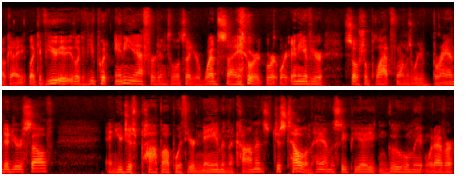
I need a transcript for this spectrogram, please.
Okay, like if you like if you put any effort into let's say your website or, or, or any of your social platforms where you've branded yourself, and you just pop up with your name in the comments, just tell them, hey, I'm a CPA. You can Google me, whatever.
